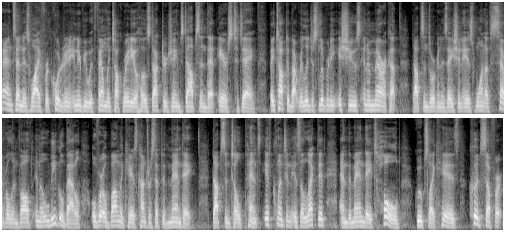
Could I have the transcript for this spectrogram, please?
Pence and his wife recorded an interview with Family Talk radio host Dr. James Dobson that airs today. They talked about religious liberty issues in America. Dobson's organization is one of several involved in a legal battle over Obamacare's contraceptive mandate. Dobson told Pence if Clinton is elected and the mandates hold, groups like his could suffer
